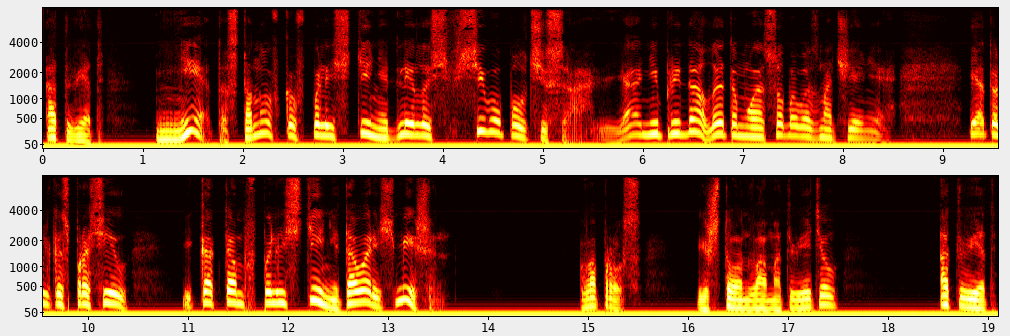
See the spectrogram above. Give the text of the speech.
Ответ. Нет, остановка в Палестине длилась всего полчаса. Я не придал этому особого значения. Я только спросил, и как там в Палестине, товарищ Мишин? Вопрос. И что он вам ответил? Ответ.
